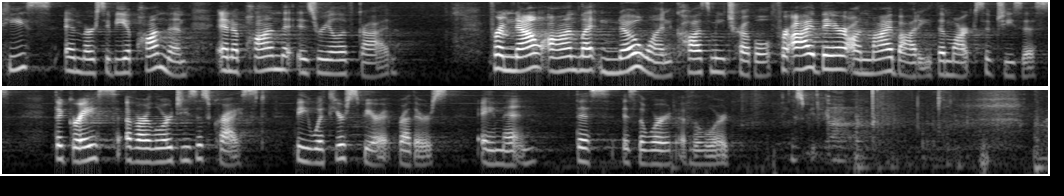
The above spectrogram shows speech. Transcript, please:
peace and mercy be upon them and upon the Israel of God. From now on, let no one cause me trouble, for I bear on my body the marks of Jesus. The grace of our Lord Jesus Christ be with your spirit, brothers. Amen. This is the word of the Lord. Thanks be to God.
